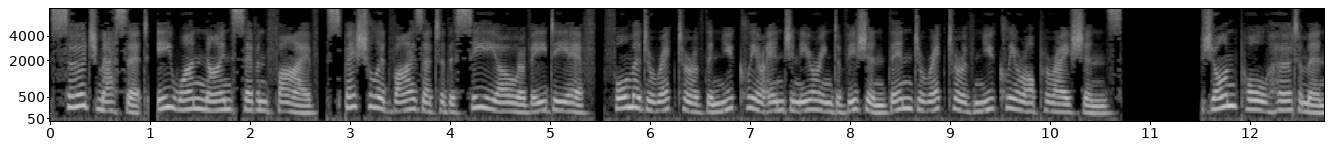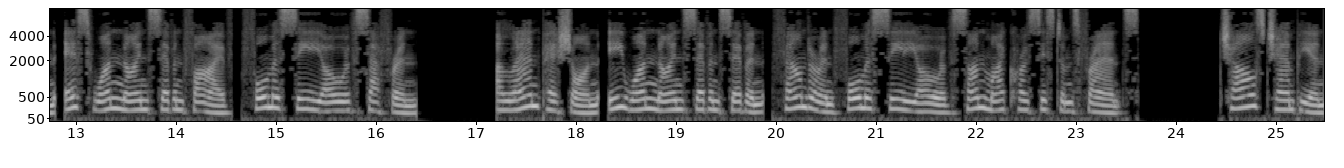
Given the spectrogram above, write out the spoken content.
Serge Massot, E1975, Special Advisor to the CEO of EDF, former Director of the Nuclear Engineering Division then Director of Nuclear Operations. Jean-Paul Herteman, S1975, former CEO of Safran. Alain Pechon, E1977, founder and former CEO of Sun Microsystems France. Charles Champion,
